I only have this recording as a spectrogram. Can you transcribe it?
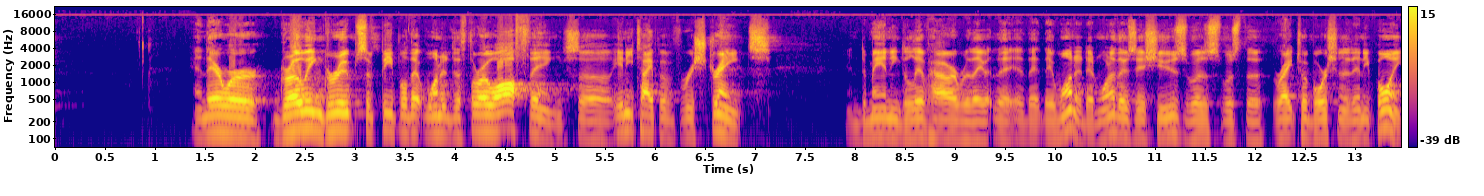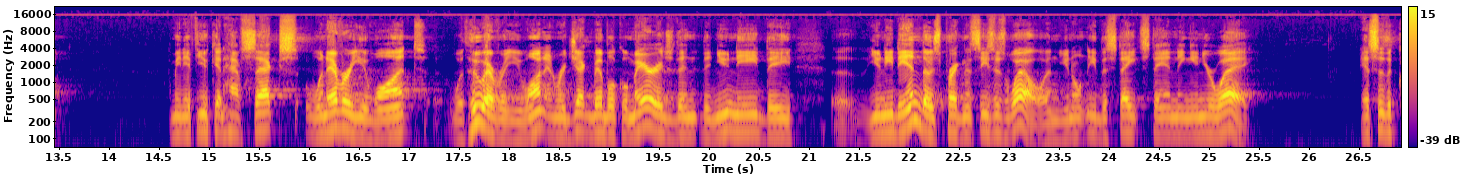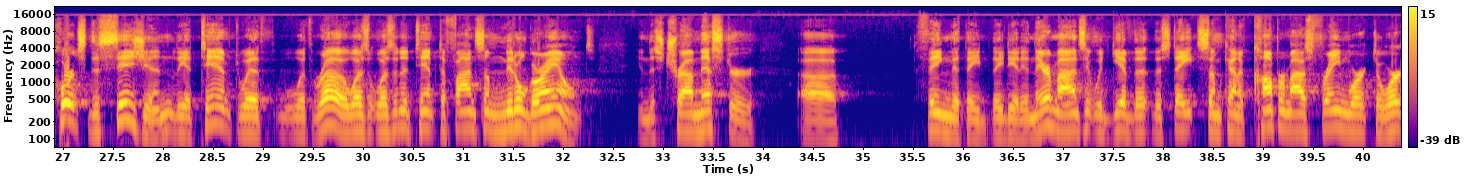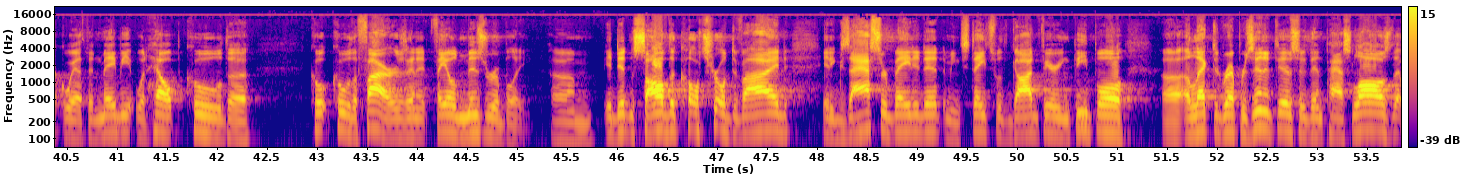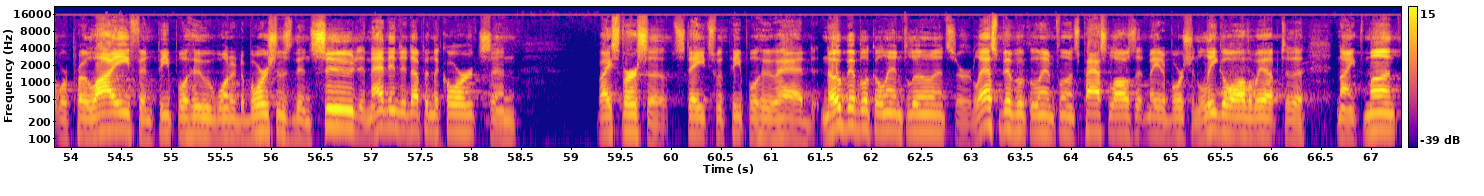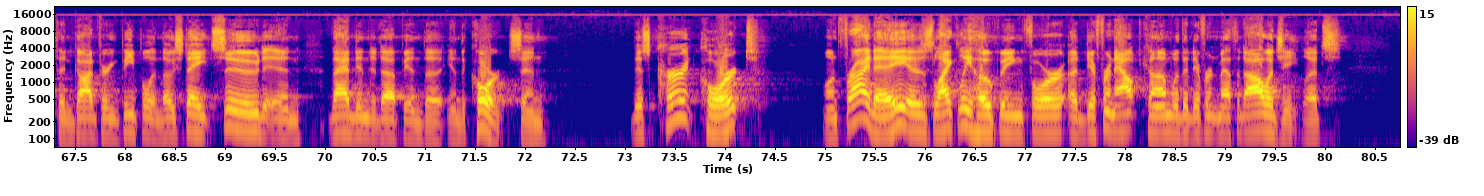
And there were growing groups of people that wanted to throw off things, uh, any type of restraints, and demanding to live however they, they, they wanted. And one of those issues was, was the right to abortion at any point. I mean, if you can have sex whenever you want, with whoever you want, and reject biblical marriage, then, then you, need the, uh, you need to end those pregnancies as well, and you don't need the state standing in your way. And so the court's decision, the attempt with, with Roe, was, was an attempt to find some middle ground in this trimester uh, thing that they, they did. In their minds, it would give the, the state some kind of compromise framework to work with, and maybe it would help cool the, cool, cool the fires, and it failed miserably. Um, it didn't solve the cultural divide, it exacerbated it. I mean, states with God fearing people uh, elected representatives who then passed laws that were pro life, and people who wanted abortions then sued, and that ended up in the courts, and vice versa. States with people who had no biblical influence or less biblical influence passed laws that made abortion legal all the way up to the ninth month, and God fearing people in those states sued, and that ended up in the, in the courts. And this current court on Friday is likely hoping for a different outcome with a different methodology. Let's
